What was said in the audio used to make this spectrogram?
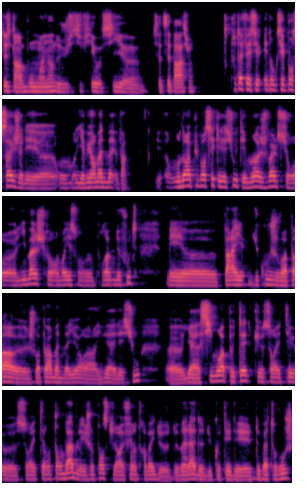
c'est un bon moyen de justifier aussi cette séparation. Tout à fait. Et donc c'est pour ça que j'allais. Il y avait enfin, on aurait pu penser qu'LSU était moins cheval sur euh, l'image que renvoyait son programme de foot, mais euh, pareil, du coup, je vois pas, euh, je vois pas Herman Mayer arriver à LSU. il y a six mois, peut-être que ça aurait été, ça aurait été entendable, et je pense qu'il aurait fait un travail de, malade du côté des de Bâton Rouge.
